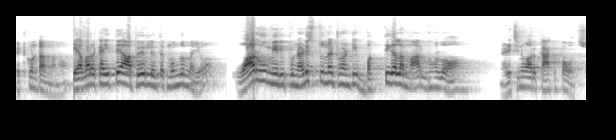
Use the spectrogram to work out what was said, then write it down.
పెట్టుకుంటాం మనం. ఎవరికైతే ఆ పేర్లు ఇంతకు ముందు ఉన్నాయో వారు మీరు ఇప్పుడు నడుస్తున్నటువంటి భక్తిగల మార్గంలో నడిచిన వారు కాకపోవచ్చు.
